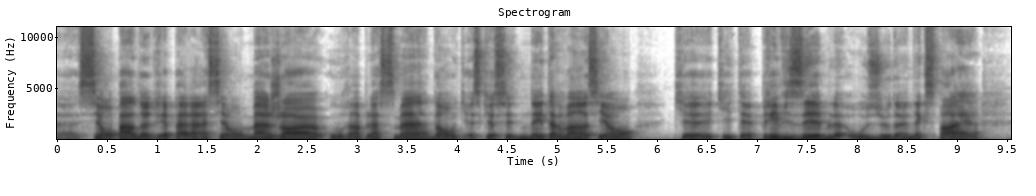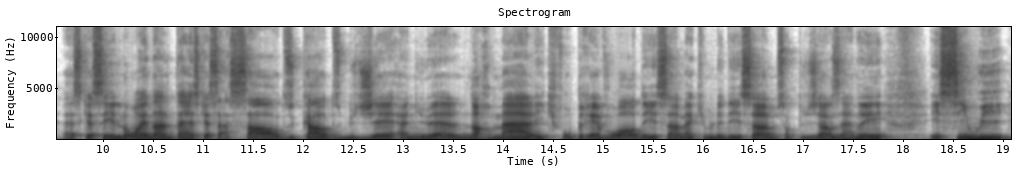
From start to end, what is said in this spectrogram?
euh, si on parle de réparation majeure ou remplacement, donc est-ce que c'est une intervention qui, qui, était prévisible aux yeux d'un expert? Est-ce que c'est loin dans le temps? Est-ce que ça sort du cadre du budget annuel normal et qu'il faut prévoir des sommes, accumuler des sommes sur plusieurs années? Et si oui,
